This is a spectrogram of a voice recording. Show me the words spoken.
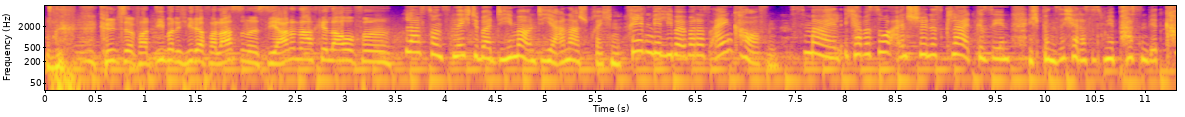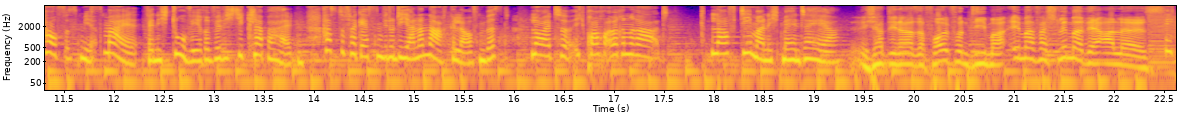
Grünstoff hat Dima dich wieder verlassen und ist Diana nachgelaufen. Lasst uns nicht über Dima und Diana sprechen. Reden wir lieber über das Einkaufen. Smile, ich habe so ein schönes Kleid gesehen. Ich bin sicher, dass es mir passen wird. Kauf es mir. Smile, wenn ich du wäre, würde ich die Klappe halten. Hast du vergessen, wie du Diana nachgelaufen bist? Leute, ich brauche euren Rat. Lauf Dima nicht mehr hinterher. Ich habe die Nase voll von Dima. Immer verschlimmert er alles. Wie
